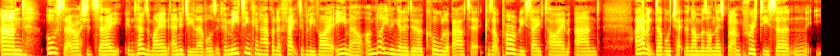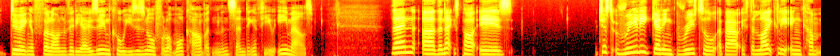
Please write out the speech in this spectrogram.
And also, I should say, in terms of my own energy levels, if a meeting can happen effectively via email, I'm not even going to do a call about it because that will probably save time. And I haven't double checked the numbers on this, but I'm pretty certain doing a full on video Zoom call uses an awful lot more carbon than sending a few emails. Then uh, the next part is just really getting brutal about if the likely income,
